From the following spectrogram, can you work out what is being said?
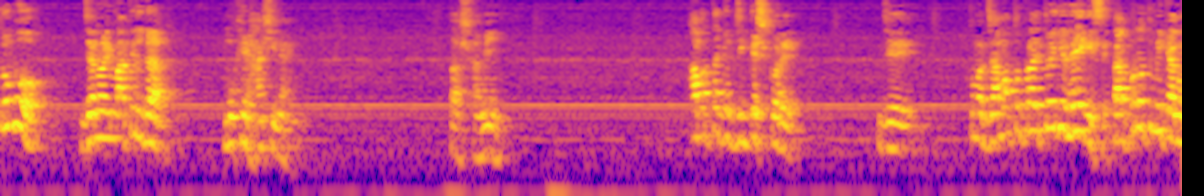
তবুও যেন ওই মাতিলদার মুখে হাসি নাই। তার স্বামী। আবার তাকে জিজ্ঞেস করে যে, তোমার জামা তো প্রায় তৈরি হয়ে গেছে, তারপরেও তুমি কেন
